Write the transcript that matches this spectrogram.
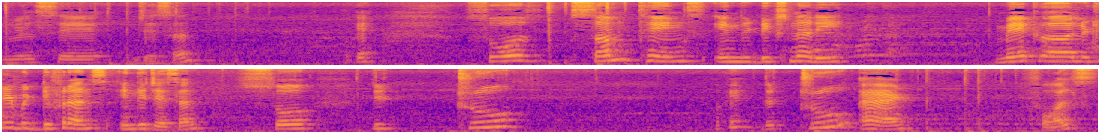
we will say JSON. Okay. So some things in the dictionary make a little bit difference in the JSON. So the true okay the true and false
